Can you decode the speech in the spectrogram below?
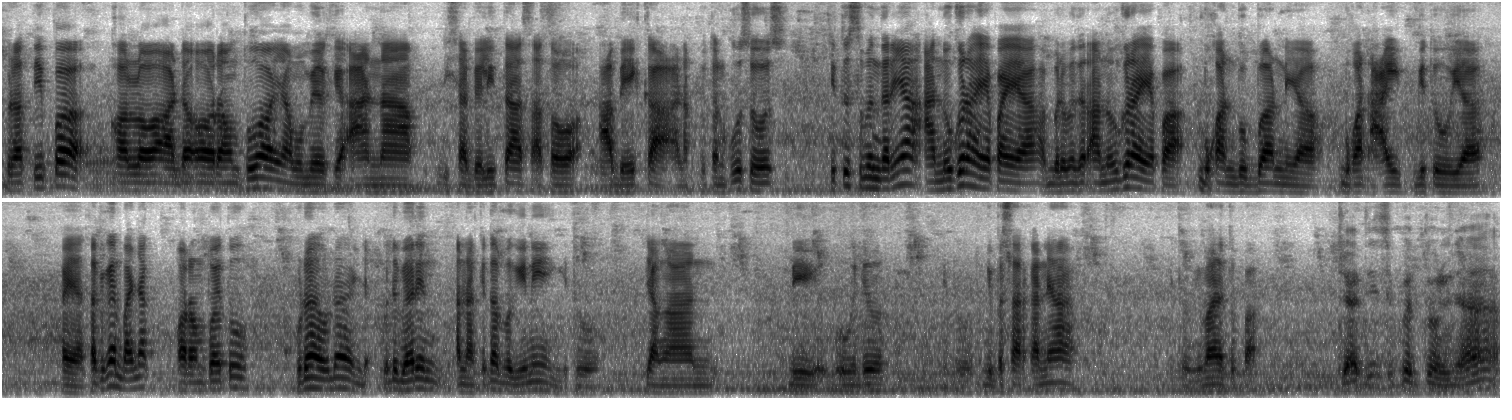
Berarti Pak, kalau ada orang tua yang memiliki anak disabilitas atau ABK, anak kebutuhan khusus, itu sebenarnya anugerah ya Pak ya, benar-benar anugerah ya Pak, bukan beban ya, bukan aib gitu ya. Kayak, tapi kan banyak orang tua itu udah udah udah biarin anak kita begini gitu, jangan di itu gitu, dibesarkannya itu gimana tuh Pak? Jadi sebetulnya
